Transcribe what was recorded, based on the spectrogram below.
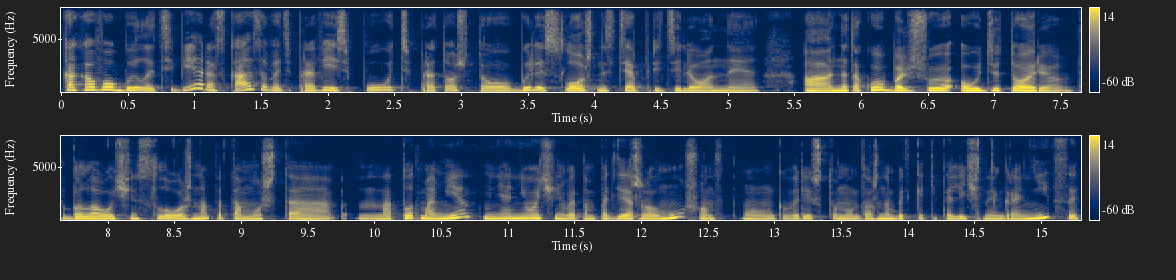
Каково было тебе рассказывать про весь путь, про то, что были сложности определенные а, на такую большую аудиторию? Это было очень сложно, потому что на тот момент меня не очень в этом поддерживал муж. Он, он говорит, что ну, должны быть какие-то личные границы.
